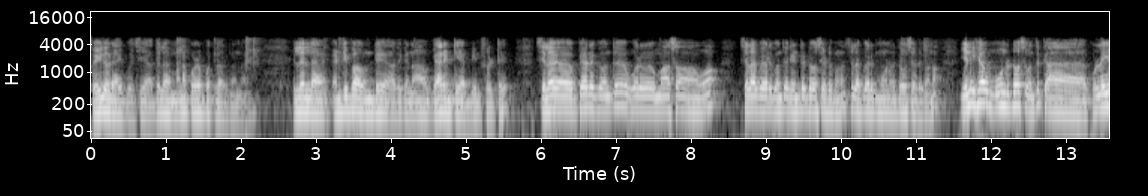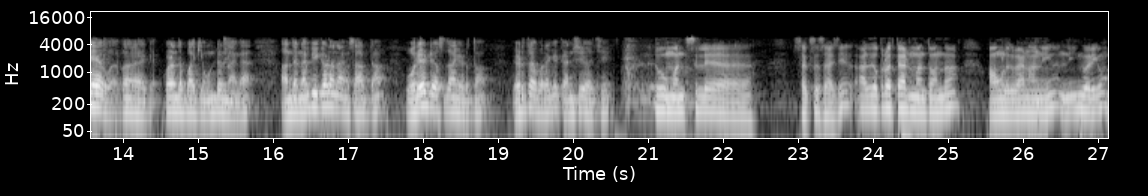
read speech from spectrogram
ஃபெயிலியர் ஆகி போச்சு. அதில் மனக்குழப்பத்தில் இருக்கோம் நாங்கள் இல்லை இல்லை கண்டிப்பாக உண்டு. அதுக்கு நான் கேரண்டி அப்படின்னு சொல்லிட்டு. சில பேருக்கு வந்து ஒரு மாதம் ஆகும் சில பேருக்கு வந்து ரெண்டு டோஸ் எடுக்கணும் சில பேருக்கு மூணு டோஸ் எடுக்கணும். எனிஹா மூணு டோஸ் வந்து க குள்ளையே குழந்த குழந்தை பாக்கியம் உண்டுன்னாங்க. அந்த நம்பிக்கையோடு நாங்கள் சாப்பிட்டோம். ஒரே டோஸ் தான் எடுத்தோம். எடுத்த பிறகு கன்சீவ் ஆச்சு. டூ மந்த்ஸில் சக்ஸஸ் ஆச்சு. அதுக்கப்புறம் தேர்ட் மந்த் வந்தோம். அவங்களுக்கு வேணாம் நீங்கள் நீங்கள் வரைக்கும்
